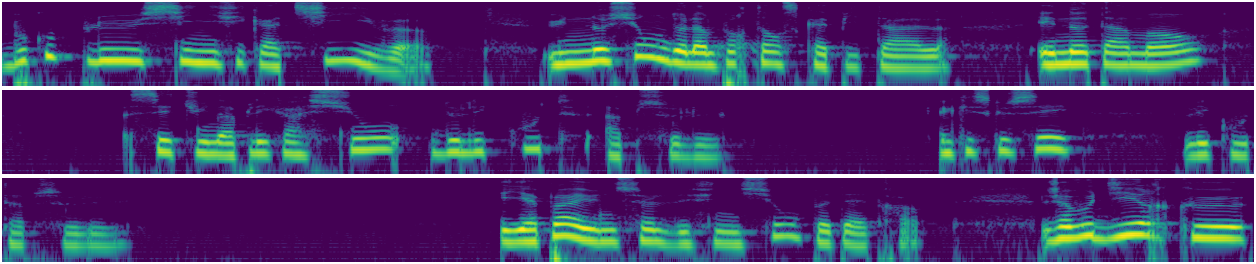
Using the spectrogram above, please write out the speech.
beaucoup plus significative, une notion de l'importance capitale, et notamment, c'est une application de l'écoute absolue. Et qu'est-ce que c'est l'écoute absolue? Il n'y a pas une seule définition, peut-être. J'avoue dire que,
